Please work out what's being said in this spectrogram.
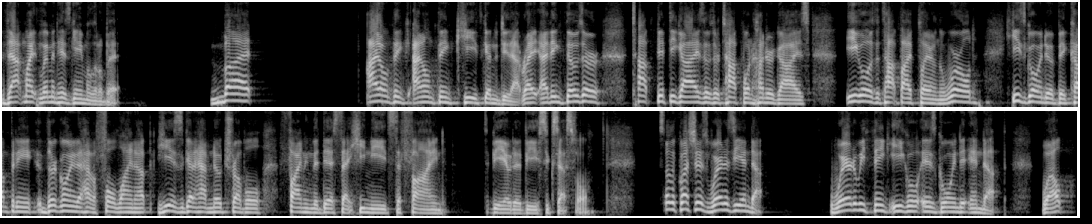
that might limit his game a little bit. But I don't think I don't think he's going to do that, right? I think those are top 50 guys, those are top 100 guys. Eagle is the top 5 player in the world. He's going to a big company. They're going to have a full lineup. He is going to have no trouble finding the disc that he needs to find to be able to be successful. So the question is where does he end up? Where do we think Eagle is going to end up? Well,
